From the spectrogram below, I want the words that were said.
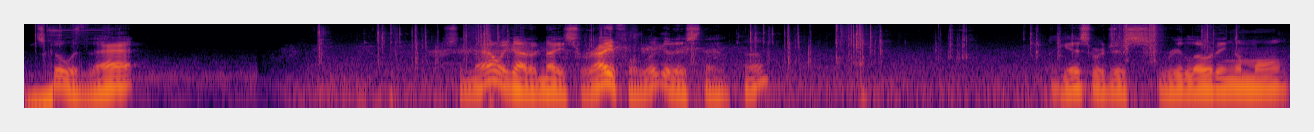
Let's go with that. So now we got a nice rifle. Look at this thing, huh? I guess we're just reloading them all.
